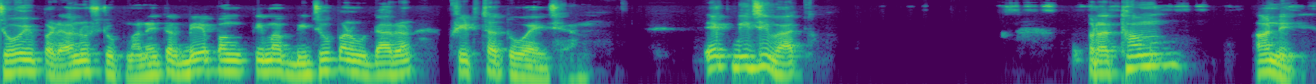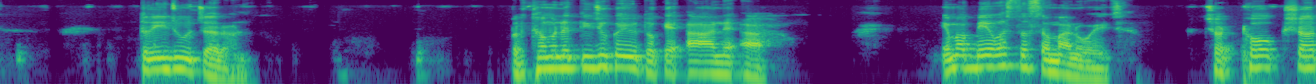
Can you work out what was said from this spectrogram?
જોવી પડે અનુષ્ટુપમાં, નહીતર બે પંક્તિમાં બીજું પણ ઉદાહરણ ફિટ થતું હોય છે. એક બીજી વાત. પ્રથમ અને ત્રીજું ચરણ. પ્રથમ અને ત્રીજું કહ્યું તો કે આ અને આ. એમાં બે વસ્તુ સમાન હોય છે. છઠ્ઠો અક્ષર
